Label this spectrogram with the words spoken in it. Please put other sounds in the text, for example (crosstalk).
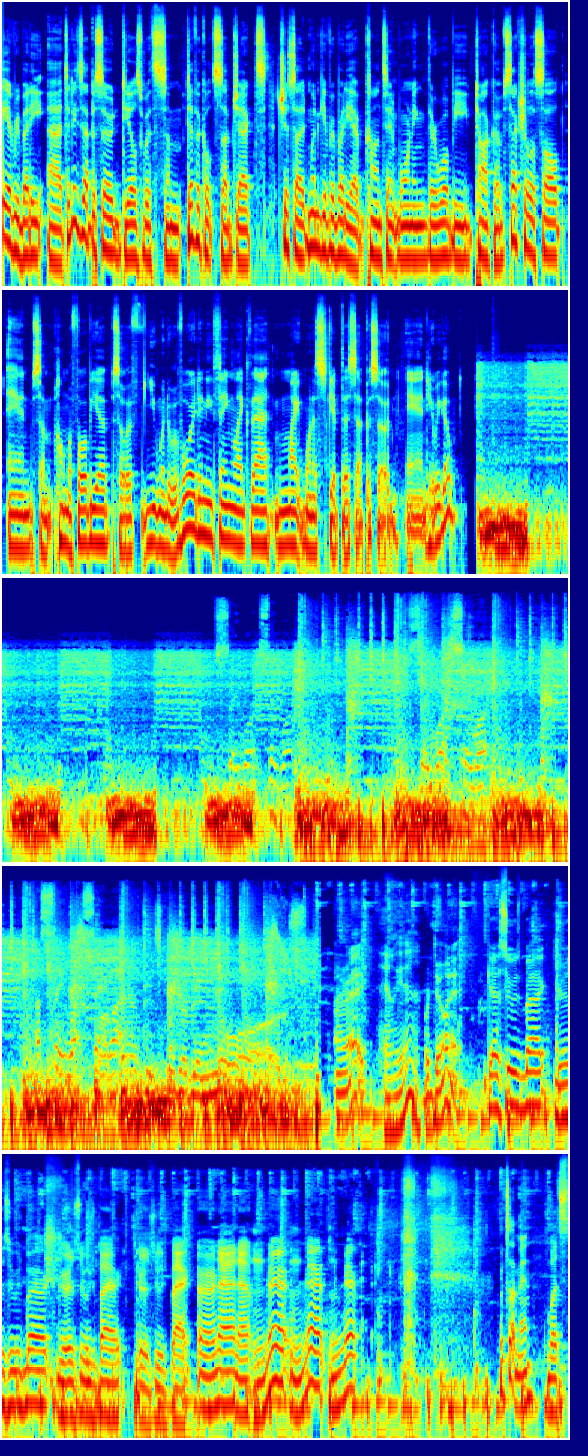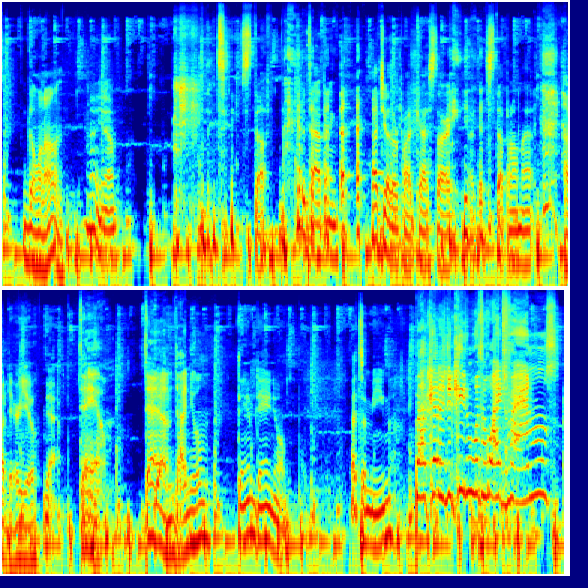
Hey, everybody. Uh, today's episode deals with some difficult subjects. Just uh, want to give everybody a content warning. There will be talk of sexual assault and some homophobia. So if you want to avoid anything like that, might want to skip this episode. And here we go. Say what, say what? Say what, say what? I say what, say what? All right. Hell yeah. We're doing it. Guess who's back? Guess who's back? Guess who's back? Guess who's back? Er, What's up, man? What's going on? Oh, you know, (laughs) stuff. It's happening. That's your other podcast. Sorry. I'm stepping on that. How dare you? Yeah. Damn. Damn, Daniel. Damn Daniel. That's a meme. Back at it again with the white fans.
